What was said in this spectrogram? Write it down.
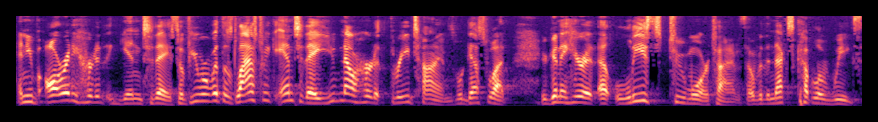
and you've already heard it again today. So if you were with us last week and today, you've now heard it three times. Well, guess what? You're going to hear it at least two more times over the next couple of weeks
